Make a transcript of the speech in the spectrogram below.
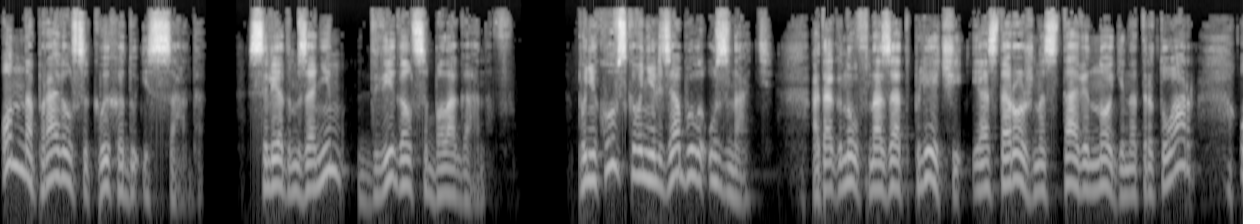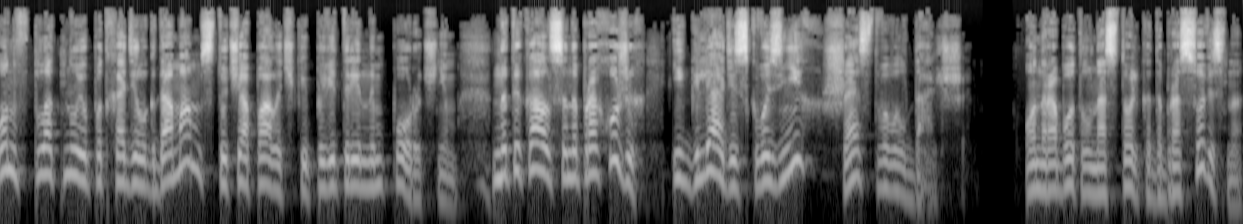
он направился к выходу из сада. Следом за ним двигался Балаганов. Паниковского нельзя было узнать. Отогнув назад плечи и осторожно ставя ноги на тротуар, он вплотную подходил к домам, стуча палочкой по витринным поручням, натыкался на прохожих и, глядя сквозь них, шествовал дальше. Он работал настолько добросовестно,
